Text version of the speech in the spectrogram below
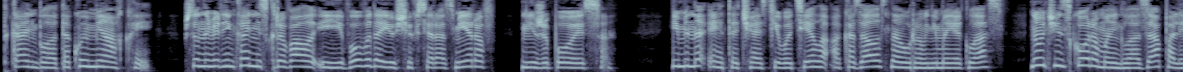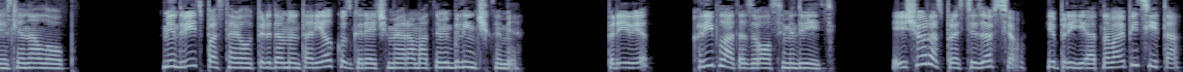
Ткань была такой мягкой, что наверняка не скрывала и его выдающихся размеров ниже пояса. Именно эта часть его тела оказалась на уровне моих глаз, но очень скоро мои глаза полезли на лоб. Медведь поставил передо мной тарелку с горячими ароматными блинчиками. «Привет», — хрипло отозвался медведь. «Еще раз прости за все, и приятного аппетита!»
